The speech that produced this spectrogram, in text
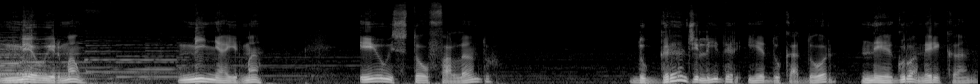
Meu irmão, minha irmã, eu estou falando do grande líder e educador negro americano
